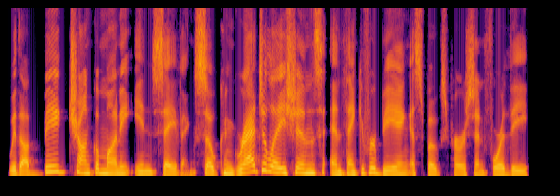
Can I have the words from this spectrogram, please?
with a big chunk of money in savings. So, congratulations and thank you for being a spokesperson for the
